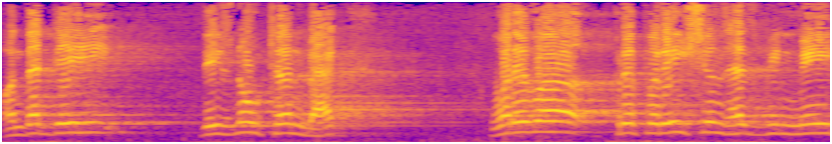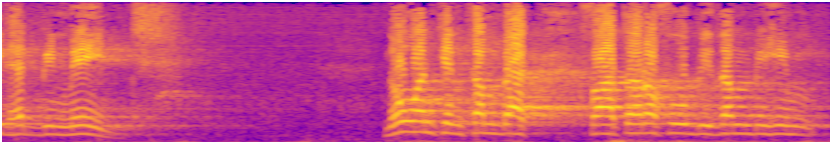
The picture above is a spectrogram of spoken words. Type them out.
On that day, there is no turn back. Whatever preparations has been made, had been made. No one can come back. فَاعْتَرَفُوا بِذَنْبِهِمْ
